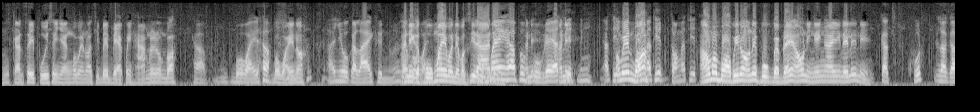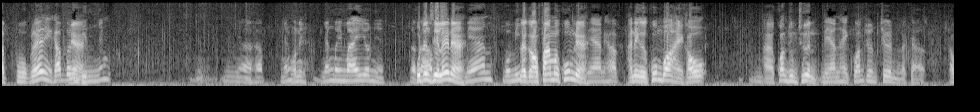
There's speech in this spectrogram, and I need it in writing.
มการใส่ปุ๋ยใส่หยังบ่แม่นว่าสิไปแบกไปหามน้อยนนบ่ครับบ่ไหวแล้วบ่ไหวเนาะอายุก็หลายขึ้นมัอันนี้ก็บ่ไหวปลูกไม้บ่เนี่ยบักซีปลูดากไม่นี่ครับเพิ่งอันนี้ปลูกได้อาอันนี้ทิตย์หนึงอาทิตย์เอาแม่นบ่สองอาทิตย์สองอาทิตย์เอามาบอกพี่น้องได้ปลูกแบบไหนเอานี่ง่ายๆจังไดเลยนี่ก็ขุดแล้วก็ปลูกเลยนี่ครับเบิ่งเนี่ยดินยังเนี่ยครับยังโอ้นี่ยังใหม่ๆอยู่นี่ แล้วก็ขุดจังซี่เลยเนี่ยแม่นบ่มีแล้วก็เอาฟางมาคุ้มเนี่ย แม่นครับอันนี้ก็คุ้มบ่ให้เขาอ่าความชุ่มชื้น แม่นให้ความชุ่มชื้นแล้วก็เอา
